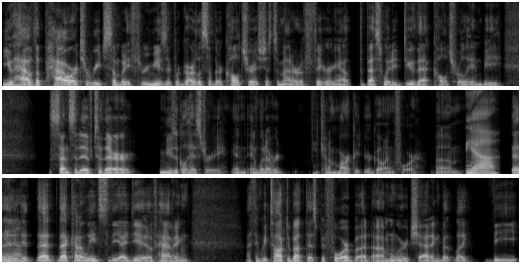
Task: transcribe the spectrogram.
you have the power to reach somebody through music regardless of their culture it's just a matter of figuring out the best way to do that culturally and be sensitive to their musical history in, in whatever kind of market you're going for. Um, yeah, and yeah. It, it, that that kind of leads to the idea of having. I think we talked about this before, but um, when we were chatting, but like the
